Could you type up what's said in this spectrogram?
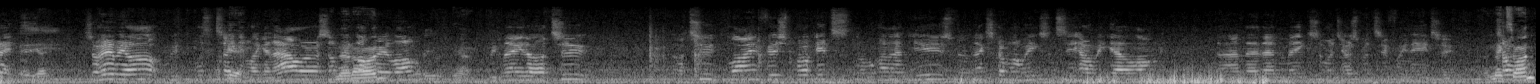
Okay. Okay. So here we are. We've what's it taken like an hour or something? Another Not very long. Yeah. We've made our two our two lionfish buckets that we're going to use for the next couple of weeks and see how we get along, and uh, then make some adjustments if we need to. The next Total- one?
